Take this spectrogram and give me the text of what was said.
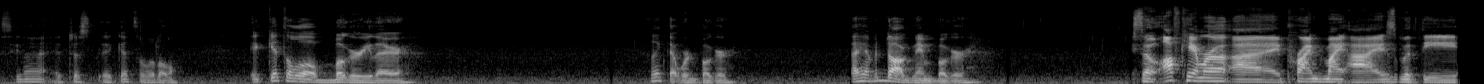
See that? It just, it gets a little, it gets a little boogery there. I like that word booger. I have a dog named Booger. So off camera, I primed my eyes with the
